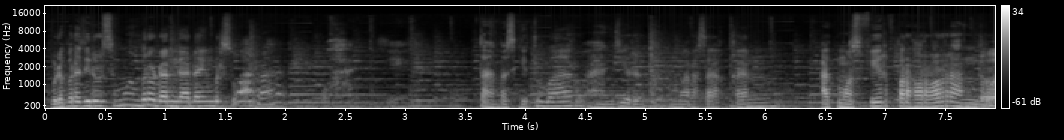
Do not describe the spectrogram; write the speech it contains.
udah pada tidur semua bro dan nggak ada yang bersuara. Wah, anjing. Nah, pas gitu baru anjir merasakan atmosfer perhororan bro.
